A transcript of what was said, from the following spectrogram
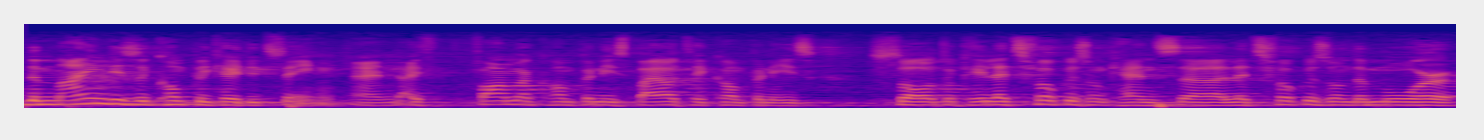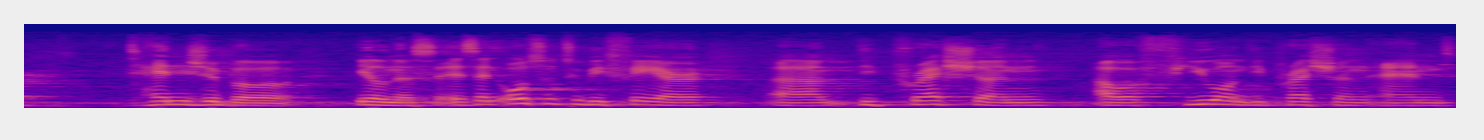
the mind is a complicated thing, and I, pharma companies, biotech companies thought, okay, let's focus on cancer, let's focus on the more tangible illnesses, and also to be fair, um, depression, our view on depression and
